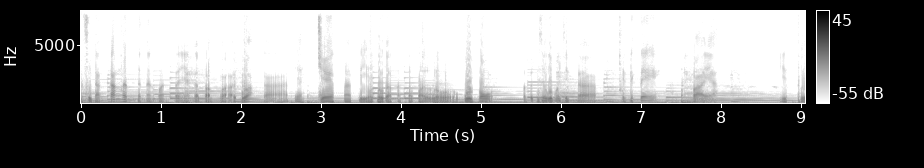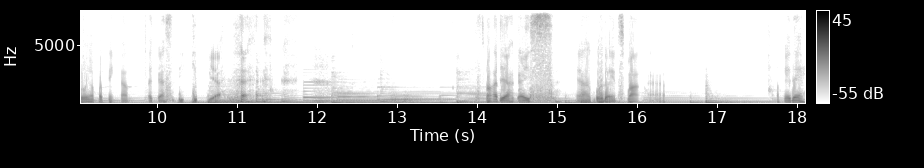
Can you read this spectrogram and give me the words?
yang sedang kangen dengan mantannya gak apa-apa doakan ya chat nanti ya kangen sama lo. Gue mau nanti bisa gue mau cerita pendek deh apa ya itu yang penting kan tegas sedikit ya. Semangat ya guys. Ya gue doain semangat. Oke deh.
